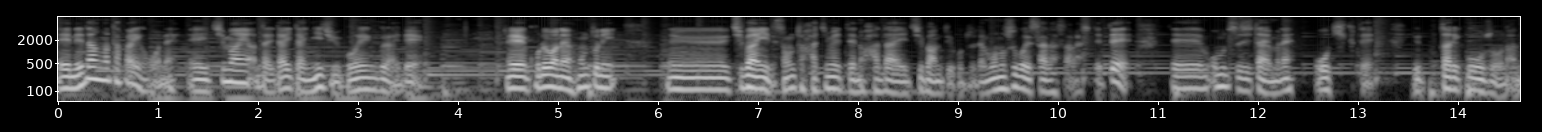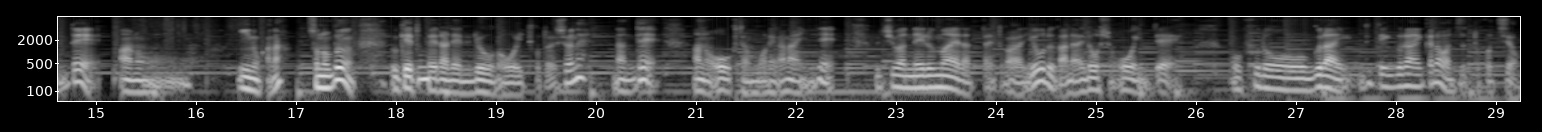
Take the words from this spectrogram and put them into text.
えー、値段が高い方はね、えー、1万円あたりだいたい25円ぐらいで、えー、これはね、本当に、一番いいです。本当初めての肌一番ということで、ものすごいサラサラしてて、で、おむつ自体もね、大きくて、ゆったり構造なんで、あのーいいのかな？その分、受け止められる量が多いってことですよね。なんで、あの、多くても漏れがないんで、うちは寝る前だったりとか、夜がね、どうしても多いんで、お風呂ぐらい、出てぐらいからはずっとこっちを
